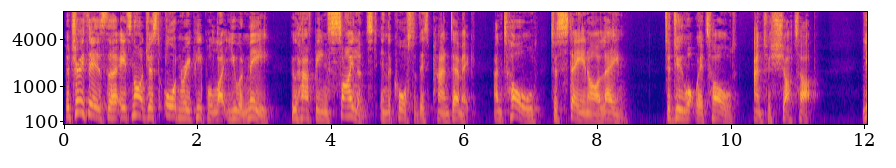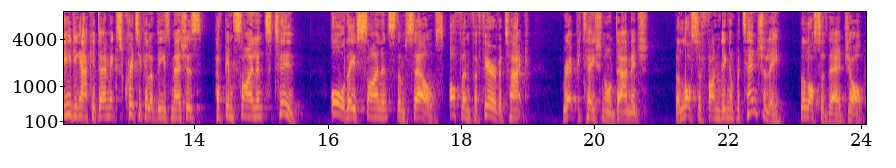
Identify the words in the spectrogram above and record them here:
The truth is that it's not just ordinary people like you and me who have been silenced in the course of this pandemic and told to stay in our lane, to do what we're told, and to shut up. Leading academics critical of these measures have been silenced too or they've silenced themselves, often for fear of attack, reputational damage, the loss of funding, and potentially the loss of their job.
